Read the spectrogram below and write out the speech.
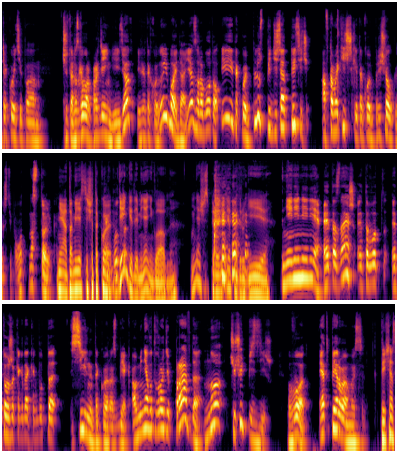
такой, типа, что-то разговор про деньги идет, и ты такой, ну, ебать, да, я заработал, и такой, плюс 50 тысяч, автоматически такой прищелкаешь, типа, вот настолько. Не, а там есть еще такое. Будто- Деньги для меня не главное. У меня сейчас приоритеты другие. Не-не-не-не, это, знаешь, это вот, это уже когда как будто сильный такой разбег. А у меня вот вроде правда, но чуть-чуть пиздишь. Вот, это первая мысль. Ты сейчас,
